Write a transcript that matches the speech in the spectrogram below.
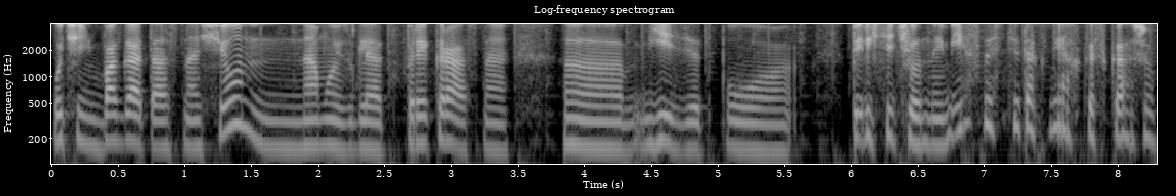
очень богато оснащен, на мой взгляд, прекрасно э, ездит по пересеченной местности, так мягко скажем.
